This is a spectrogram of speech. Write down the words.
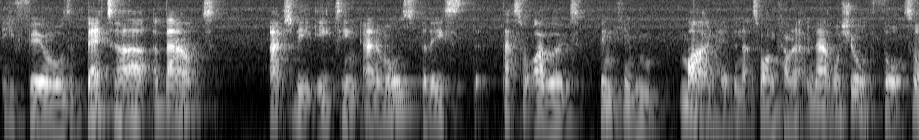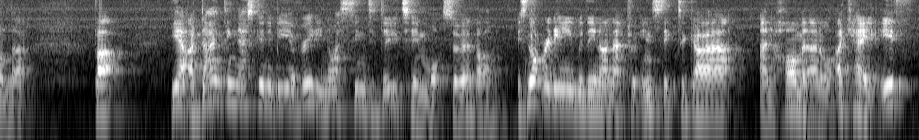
he feels better about actually eating animals. At least that's what I would think in my own head, and that's why I'm coming out with now. What's your thoughts on that? But yeah, I don't think that's going to be a really nice thing to do, Tim, whatsoever. It's not really within our natural instinct to go out and harm an animal. Okay, if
